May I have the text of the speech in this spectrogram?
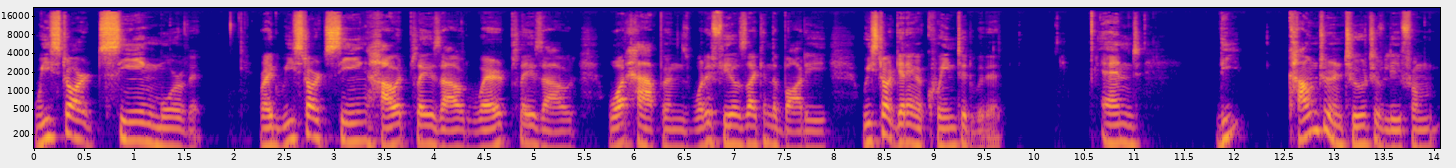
we start seeing more of it right? We start seeing how it plays out, where it plays out, what happens, what it feels like in the body. We start getting acquainted with it. And the counterintuitively from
